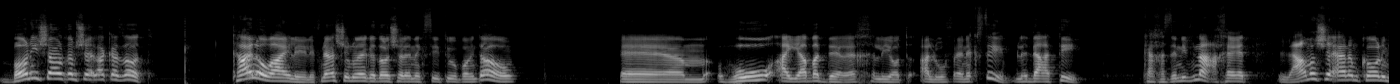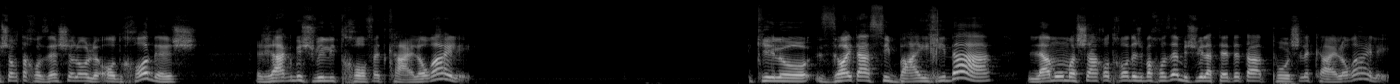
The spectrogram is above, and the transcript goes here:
בואו נשאל אתכם שאלה כזאת קייל אוריילי לפני השינוי הגדול של NXT 2.0 um, הוא היה בדרך להיות אלוף NXT לדעתי ככה זה נבנה אחרת למה שאדם קול ימשוך את החוזה שלו לעוד חודש רק בשביל לדחוף את קייל אוריילי? כאילו, זו הייתה הסיבה היחידה למה הוא משך עוד חודש בחוזה בשביל לתת את הפוש לקייל אוריילי.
